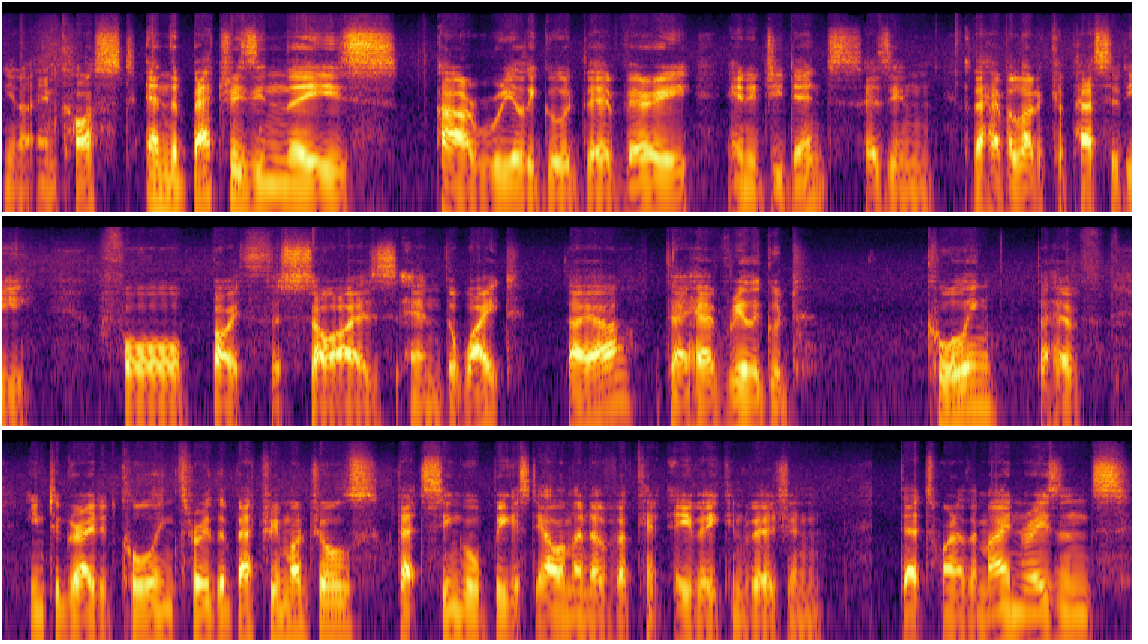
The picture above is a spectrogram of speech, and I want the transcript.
you know and cost. And the batteries in these are really good. They're very energy dense, as in they have a lot of capacity for both the size and the weight they are. They have really good cooling. They have integrated cooling through the battery modules. That single biggest element of a EV conversion that's one of the main reasons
